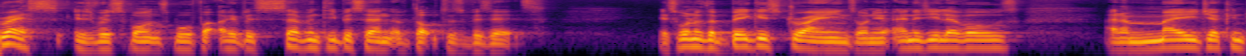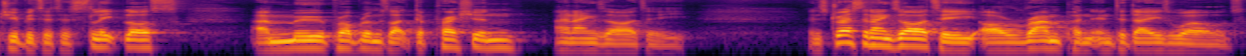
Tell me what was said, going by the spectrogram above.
Stress is responsible for over 70% of doctors' visits. It's one of the biggest drains on your energy levels and a major contributor to sleep loss and mood problems like depression and anxiety. And stress and anxiety are rampant in today's world.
